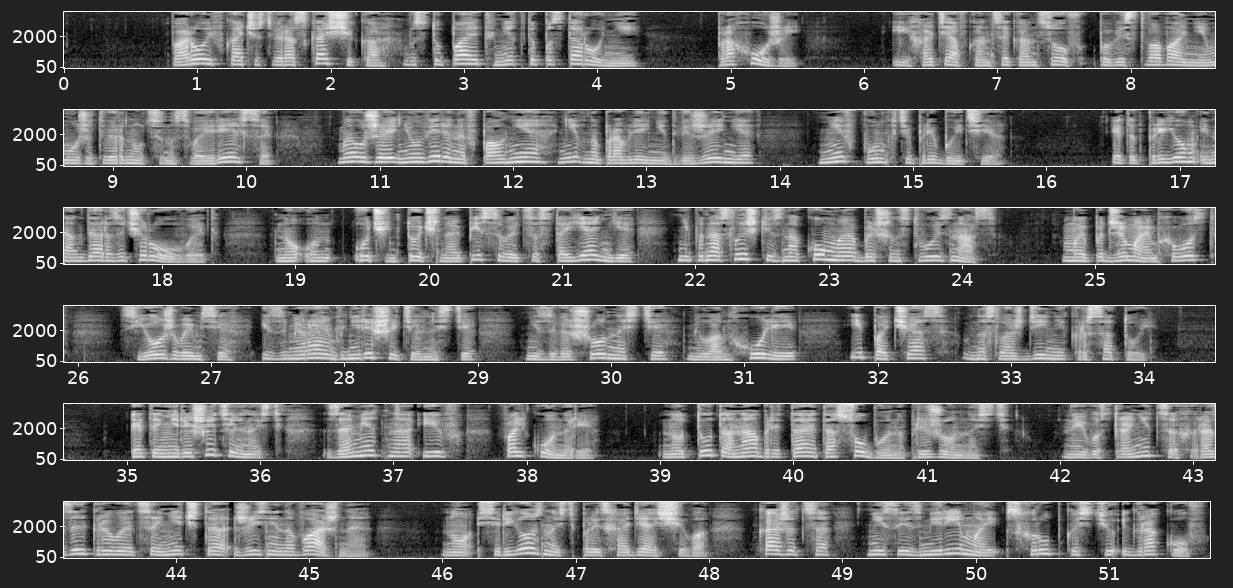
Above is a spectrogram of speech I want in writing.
Порой в качестве рассказчика выступает некто посторонний, прохожий, и хотя в конце концов повествование может вернуться на свои рельсы, мы уже не уверены вполне ни в направлении движения, ни в пункте прибытия. Этот прием иногда разочаровывает – но он очень точно описывает состояние, не понаслышке знакомое большинству из нас. Мы поджимаем хвост, съеживаемся и замираем в нерешительности, незавершенности, меланхолии и подчас в наслаждении красотой. Эта нерешительность заметна и в Фальконере, но тут она обретает особую напряженность. На его страницах разыгрывается нечто жизненно важное – но серьезность происходящего кажется несоизмеримой с хрупкостью игроков.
